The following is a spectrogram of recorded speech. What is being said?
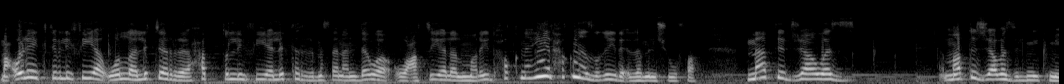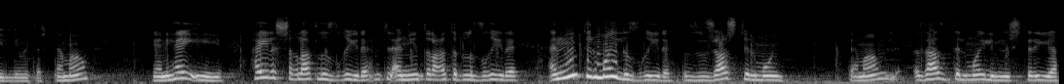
معقوله يكتب لي فيها والله لتر حط لي فيها لتر مثلا دواء وعطيها للمريض حقنة؟ هي الحقنة صغيرة إذا بنشوفها. ما بتتجاوز ما بتتجاوز ال 100 ملم تمام؟ يعني هي هي هي للشغلات الصغيرة مثل أنينة العطر الصغيرة أنينة المي الصغيرة زجاجة المي. تمام؟ ازازه المي اللي بنشتريها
